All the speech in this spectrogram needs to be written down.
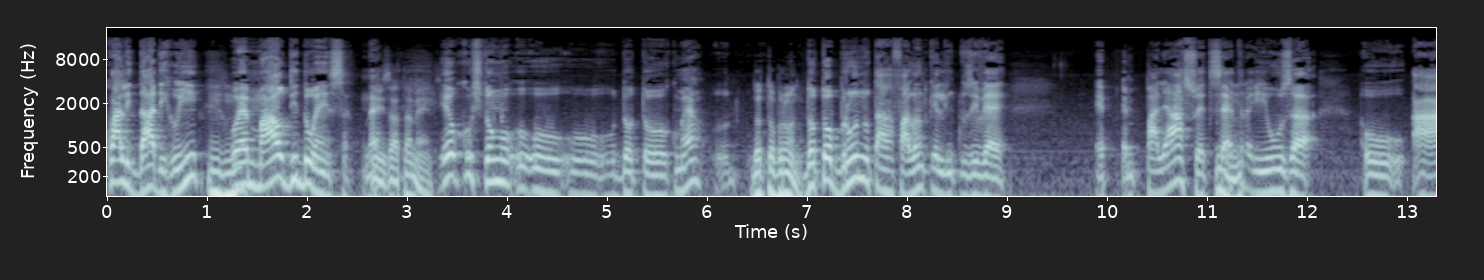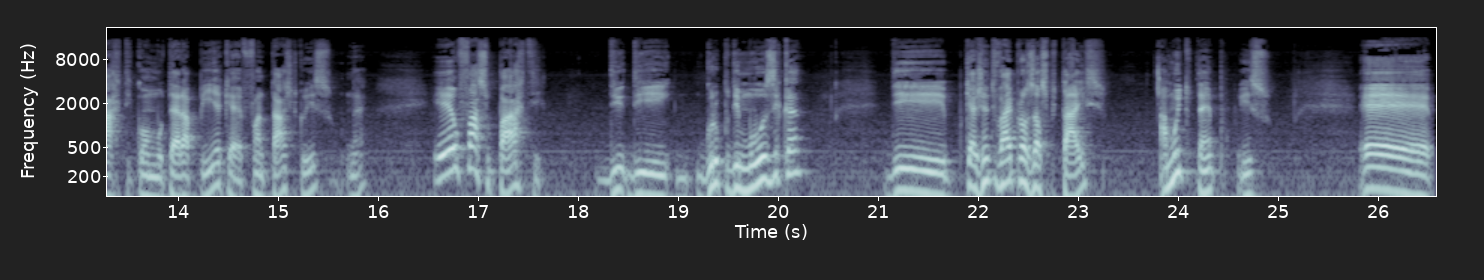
qualidade ruim, uhum. ou é mal de doença, né? Exatamente. Eu costumo, o, o, o doutor, como é? O, doutor Bruno. Doutor Bruno estava falando, que ele inclusive é é, é palhaço, etc., uhum. e usa o, a arte como terapia, que é fantástico isso, né? Eu faço parte de, de grupo de música de que a gente vai para os hospitais há muito tempo isso. É,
